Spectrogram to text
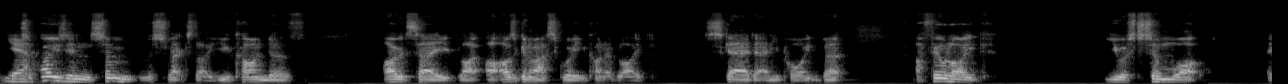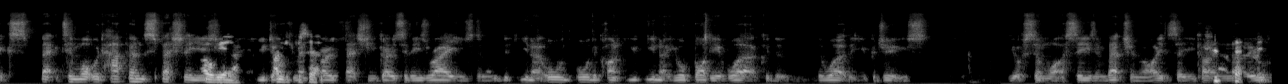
I Yeah. suppose in some respects, though, you kind of, I would say, like, I, I was going to ask, were you kind of like scared at any point? But I feel like you were somewhat expecting what would happen, especially Oh, you, yeah. you document 100%. protests, you go to these raves, and you know all all the kind, you, you know, your body of work, the, the work that you produce. You're somewhat a seasoned veteran, right? So you kind of know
